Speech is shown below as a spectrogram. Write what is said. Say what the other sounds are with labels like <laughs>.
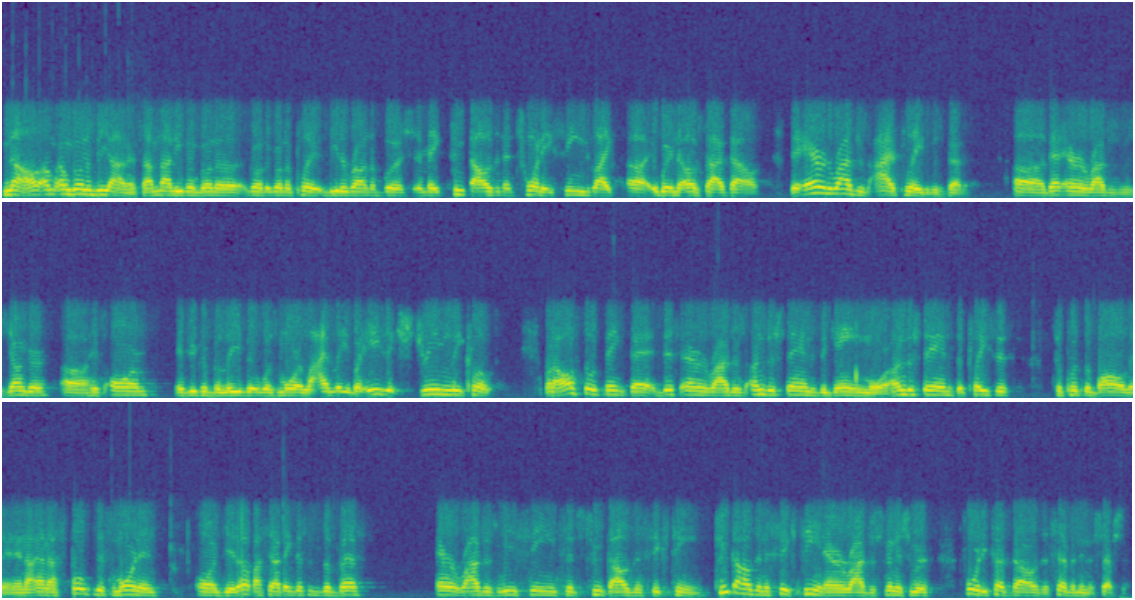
No, I'm, I'm going to be honest. I'm not even going to go to going to play beat around the bush and make 2020 seem like uh, we're in the upside down. The Aaron Rodgers I played was better. Uh, that Aaron Rodgers was younger. Uh, his arm, if you could believe it, was more lively, but he's extremely close. But I also think that this Aaron Rodgers understands the game more, understands the places to put the ball in. And I, and I spoke this morning on Get Up. I said I think this is the best Aaron Rodgers we've seen since 2016. 2016, Aaron Rodgers finished with 40 touchdowns and seven interceptions.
